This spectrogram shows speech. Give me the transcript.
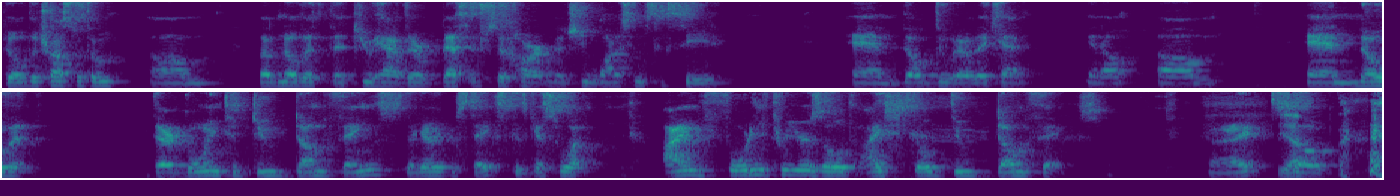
build the trust with them. Um, let them know that, that you have their best interest at heart and that you want them to succeed, and they'll do whatever they can. You know, um, and know that they're going to do dumb things. They're going to make mistakes because guess what? I'm 43 years old and I still do dumb things. All right. Yep. So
